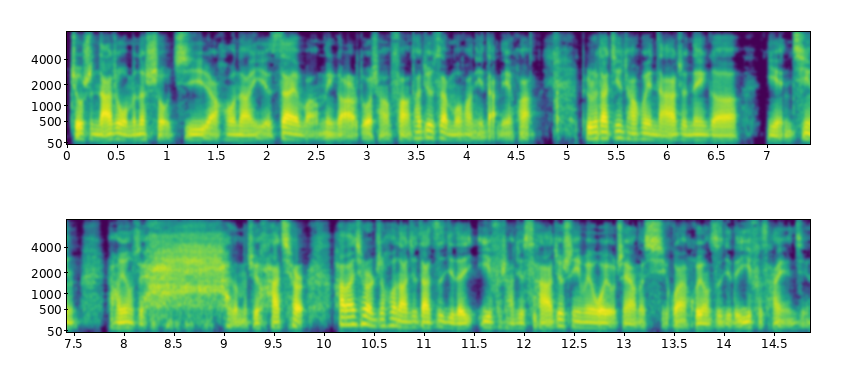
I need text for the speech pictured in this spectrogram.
就是拿着我们的手机，然后呢也在往那个耳朵上放，他就在模仿你打电话。比如说他经常会拿着那个眼镜，然后用嘴哈怎么去哈气儿，哈完气儿之后呢，就在自己的衣服上去擦，就是因为我有这样的习惯，会用自己的衣服擦眼睛。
